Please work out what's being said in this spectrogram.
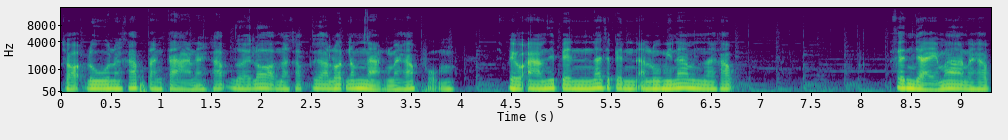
เจาะรูนะครับต่างๆนะครับ โดยรอบนะครับ เพื่อลดน้ำหนักนะครับ ผมเบลอาร์มที่เป็นน่าจะเป็นอลูมิเนียมนะครับ เส้นใหญ่มากนะครับ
